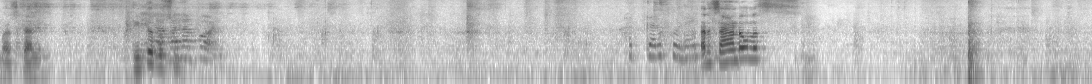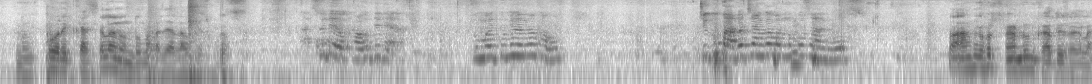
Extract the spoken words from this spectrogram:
बस खाली. तिथं बसून. अरे सांडवलंस. नको रे कशाला नंदू मला द्यायला लावतेस बस. असू दे खाऊ दे त्याला. तुम्ही तुम्ही नका खाऊ. चिकू बाबाच्या अंगावर नको तो अंगावर सांडून खातोय सगळा.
